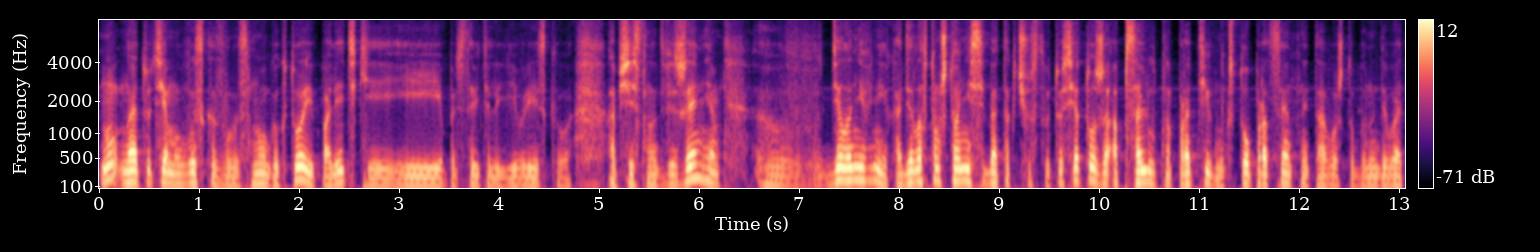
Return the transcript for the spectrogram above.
Ну, на эту тему высказалось много кто, и политики, и представители еврейского общественного движения. Э, дело не в них, а дело в том, что они себя так чувствуют. То есть я тоже абсолютно противник, стопроцентный того, чтобы надевать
